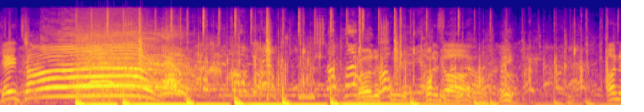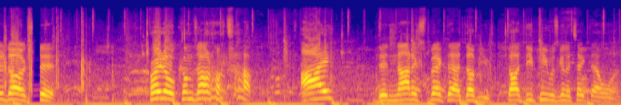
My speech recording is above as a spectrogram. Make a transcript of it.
Game time! Bro, this nigga fucking Underdog. me. Underdog shit. Fredo comes out on top. I did not expect that W. Thought DP was gonna take that one.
